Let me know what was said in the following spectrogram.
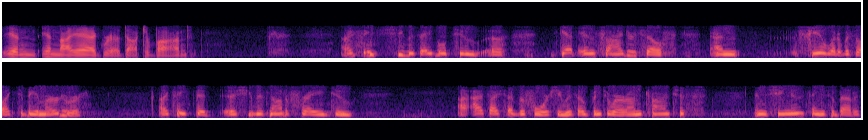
in in niagara dr bond? I think she was able to uh, get inside herself and feel what it was like to be a murderer. I think that uh, she was not afraid to, as I said before, she was open to her unconscious, and she knew things about it.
